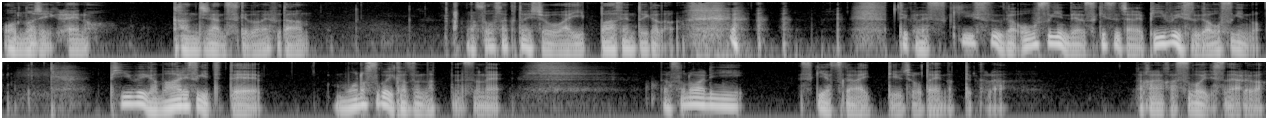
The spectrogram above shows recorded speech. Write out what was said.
御の字ぐらいの感じなんですけどね、普段。創作対象は1%以下だな。っていうかね、好き数が多すぎんだよ。好き数じゃない。PV 数が多すぎんの。PV が回りすぎてて、ものすごい数になってるんですよね。だからその割に好きがつかないっていう状態になってるから、なかなかすごいですね、あれは。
